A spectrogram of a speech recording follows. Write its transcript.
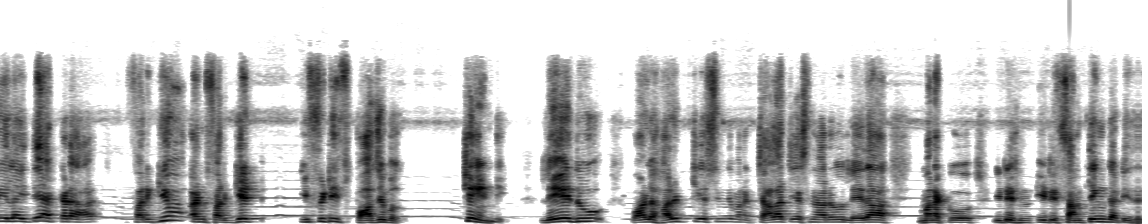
వీలైతే అక్కడ forgive and forget if it is possible చేయండి. లేదు వాళ్ళు హర్ట్ చేసింది మనకు చాలా చేసినారు లేదా మనకు it is it is something that is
